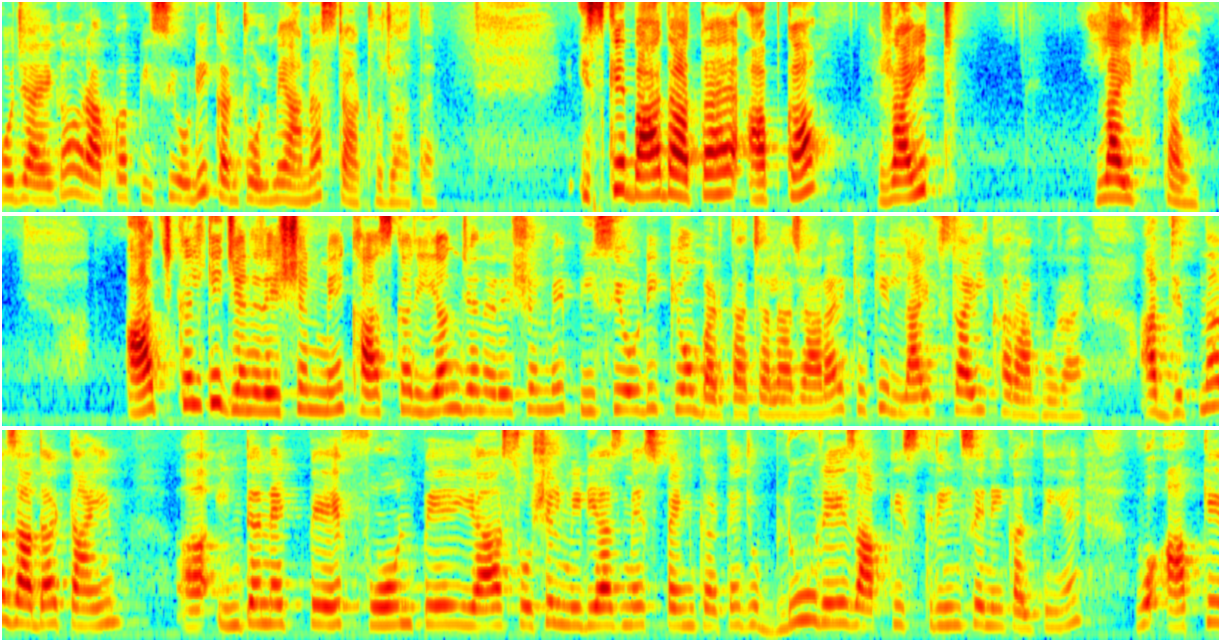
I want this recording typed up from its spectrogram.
हो जाएगा और आपका पीसीओडी कंट्रोल में आना स्टार्ट हो जाता है। इसके बाद आता है आपका राइट लाइफस्टाइल आजकल की जेनरेशन में, खासकर यंग जेनरेशन में पीसीओडी क्यों बढ़ता चला जा रहा है? क्योंकि लाइफस्टाइल ख़राब हो रहा है। आप जितना ज़्यादा टाइम इंटरनेट पे फ़ोन पे या सोशल मीडियाज़ में स्पेंड करते हैं, जो ब्लू रेज़ आपकी स्क्रीन से निकलती हैं, वो आपके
